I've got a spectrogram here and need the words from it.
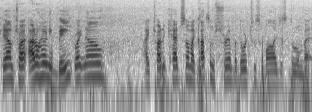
Okay, I'm trying. I don't have any bait right now. I tried to catch some. I caught some shrimp, but they were too small. I just threw them back.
